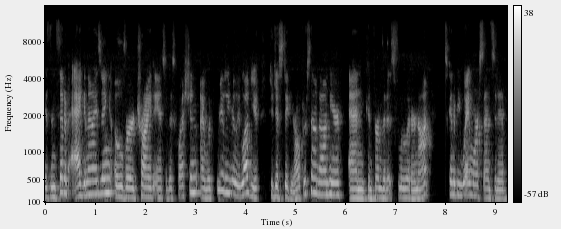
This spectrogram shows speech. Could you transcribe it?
is instead of agonizing over trying to answer this question, I would really, really love you to just stick your ultrasound on here and confirm that it's fluid or not. It's gonna be way more sensitive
